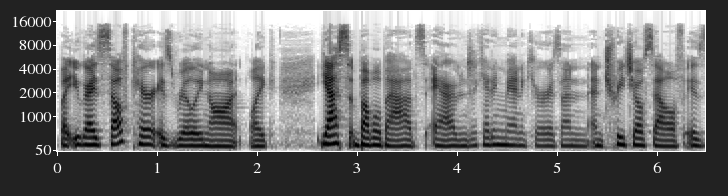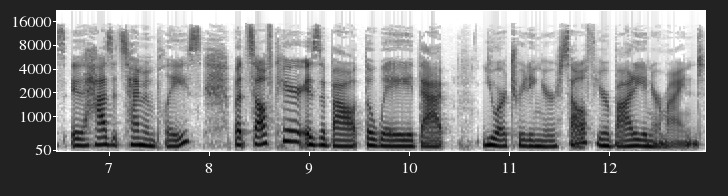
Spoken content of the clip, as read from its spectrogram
But you guys, self care is really not like, yes, bubble baths and getting manicures and, and treat yourself is it has its time and place. But self care is about the way that you are treating yourself, your body, and your mind.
